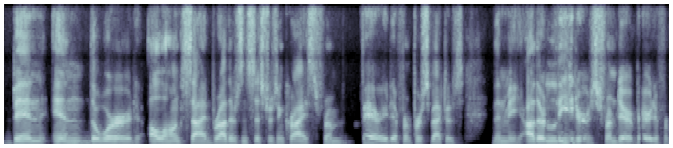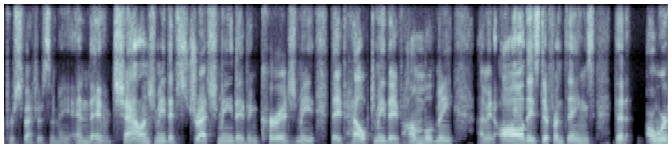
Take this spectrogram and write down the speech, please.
been in the word alongside brothers and sisters in Christ from very different perspectives than me, other leaders from very, different perspectives than me. And they've challenged me, they've stretched me, they've encouraged me, they've helped me, they've humbled me. I mean, all these different things that are we're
